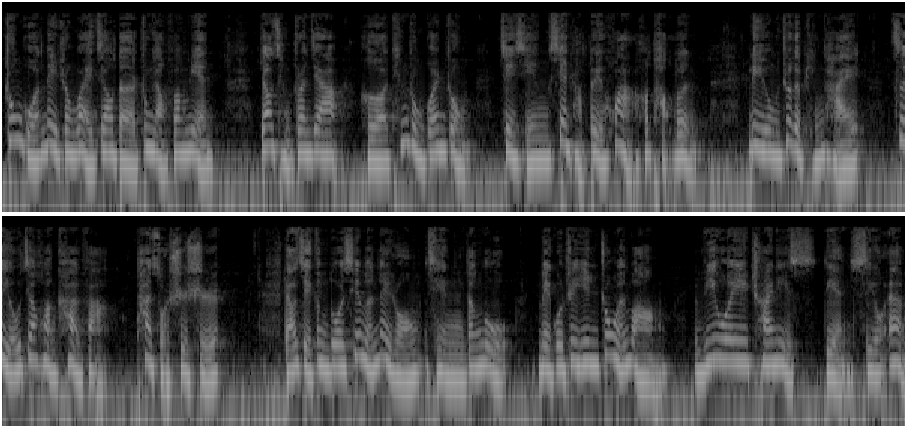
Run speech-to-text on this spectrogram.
中国内政外交的重要方面，邀请专家和听众观众进行现场对话和讨论，利用这个平台自由交换看法，探索事实。了解更多新闻内容，请登录美国之音中文网 voa chinese 点 com。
